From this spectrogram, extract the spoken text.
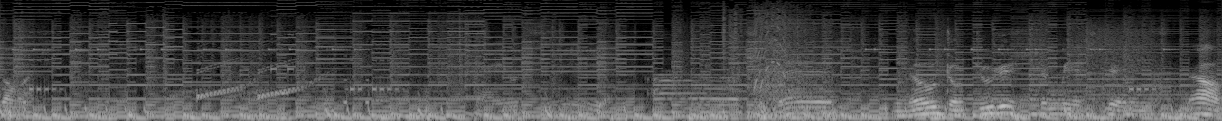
so much. No, don't do this to me, shit. No.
